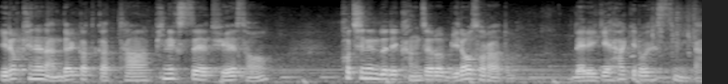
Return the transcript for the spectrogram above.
이렇게는 안 될 것 같아 피닉스의 뒤에서 코치님들이 강제로 밀어서라도 내리게 하기로 했습니다.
